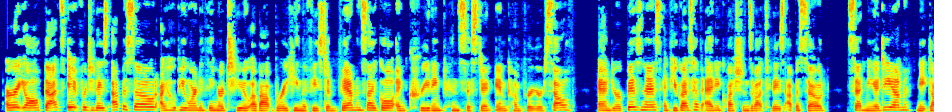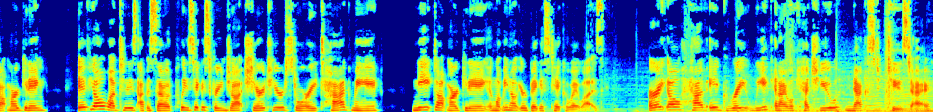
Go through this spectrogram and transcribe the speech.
All right, y'all, that's it for today's episode. I hope you learned a thing or two about breaking the feast and famine cycle and creating consistent income for yourself and your business. If you guys have any questions about today's episode, send me a DM, neat.marketing. If y'all loved today's episode, please take a screenshot, share it to your story, tag me, neat.marketing, and let me know what your biggest takeaway was. All right, y'all, have a great week, and I will catch you next Tuesday.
